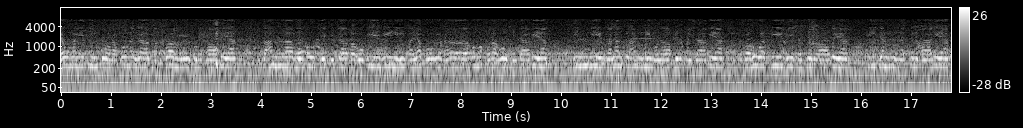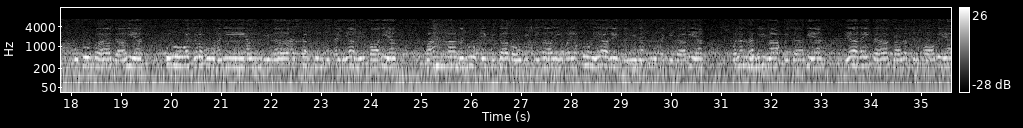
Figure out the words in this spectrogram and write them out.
يومئذ تعرضون لا تخفى منكم خافية. فأما من أوتي كتابه بيمينه فيقول هاؤم اقرءوا كتابية. إني ظننت أني ملاق حسابية. فهو في عيشة راضية في جنة عالية قطوفها دانية. كلوا واشربوا هنيئا بما أسلفتم في الأيام الخالية. واما من أوتي كتابه بشماله فيقول يا ليتني لم أوت كتابيه ولم أدر ما حسابيه يا ليتها كانت القاضية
